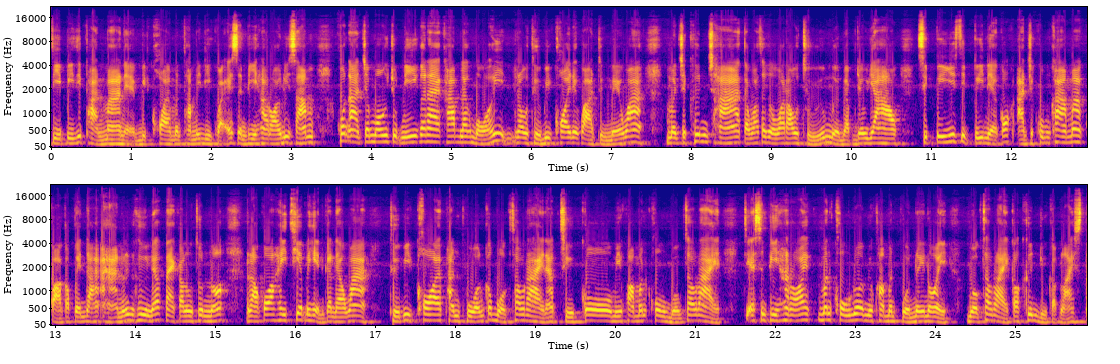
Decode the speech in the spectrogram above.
14 ปีที่ผ่านมาเนี่ยบิตคอยมันทำได้ดีกว่า S&P 500 ด้วยซ้ำคนอาจจะมองจุดนี้ก็ได้ครับ แล้วบอกว่าเฮ้ยเราถือบิตคอยดีกว่าถึงแม้ว่า มันจะขึ้นช้า แต่ว่าถ้าเกิดว่าเราถือเหมือนแบบยาวๆ 10 ปี 20 ปีเนี่ยก็อาจจะคุ้มค่ามากกว่าก็เป็นได้อาหารนั่นก็คือ แล้วแต่การลงทุนเนาะเราก็ให้เทียบไปเห็นกันแล้วว่า ถือบิตคอยพันผวนก็บวกเท่าไหร่นะถือโก มีความมั่นคงบวกเท่าไหร่ที่ S&P 500 มั่นคงด้วยมีความมันผวนหน่อยๆบวกเท่าไหร่ก็ขึ้นอยู่กับไลฟ์สไต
